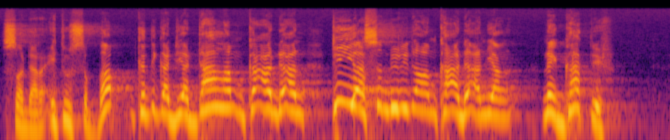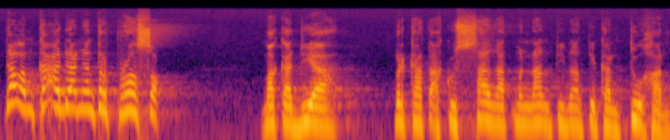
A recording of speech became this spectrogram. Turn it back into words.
Saudara, itu sebab ketika dia dalam keadaan, dia sendiri dalam keadaan yang negatif, dalam keadaan yang terperosok, maka dia berkata, "Aku sangat menanti-nantikan Tuhan."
